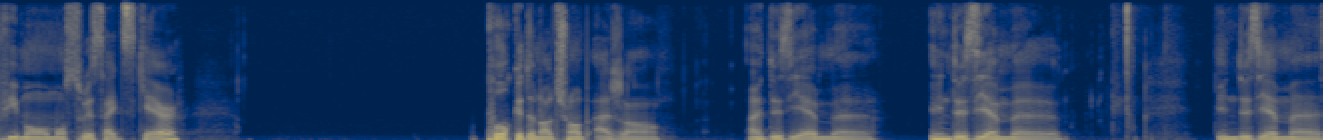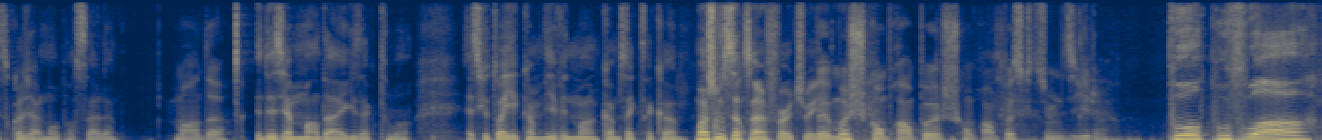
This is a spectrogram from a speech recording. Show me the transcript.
puis mon, mon suicide scare, pour que Donald Trump a genre un deuxième, euh, une deuxième, euh, une deuxième, euh, c'est quoi j'ai le mot pour ça là? Mandat. Un deuxième mandat exactement. Est-ce que toi il y a comme un événement comme ça que ça comme, moi je trouve que c'est un fair trade. Ben, moi, je comprends pas. Je comprends pas ce que tu me dis, là. pour pouvoir,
